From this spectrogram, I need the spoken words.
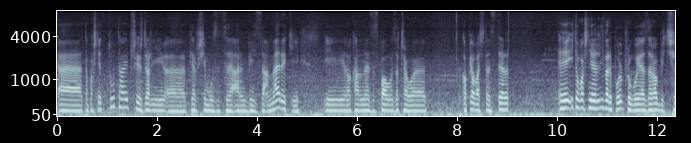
E, to właśnie tutaj przyjeżdżali e, pierwsi muzycy R&B z Ameryki i lokalne zespoły zaczęły kopiować ten styl. I to właśnie Liverpool próbuje zarobić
